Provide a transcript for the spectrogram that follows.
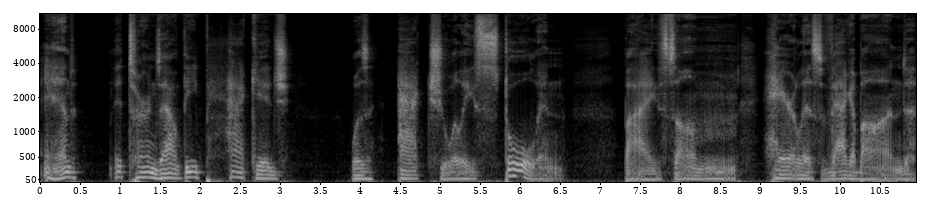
and it turns out the package was actually stolen by some hairless vagabond.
